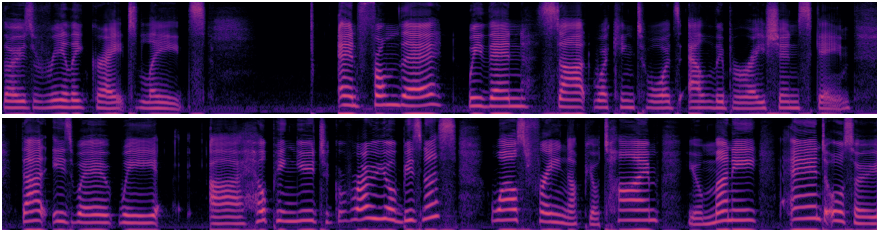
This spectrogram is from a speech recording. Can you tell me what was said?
those really great leads. And from there, we then start working towards our liberation scheme. That is where we are helping you to grow your business whilst freeing up your time, your money, and also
